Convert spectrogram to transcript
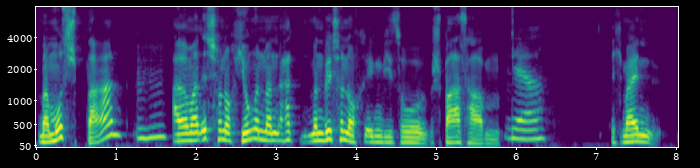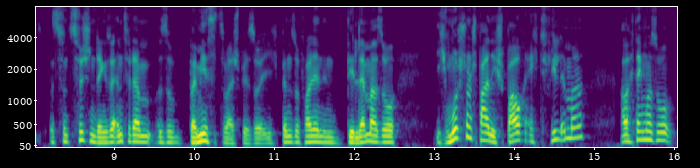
man muss sparen, aber man ist schon noch jung und man hat, man will schon noch irgendwie so Spaß haben. Ja. Ich meine, es ist so ein Zwischending. So entweder, also bei mir ist es zum Beispiel so, ich bin so voll in dem Dilemma, so, ich muss schon sparen, ich spare auch echt viel immer, aber ich denke mal so,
